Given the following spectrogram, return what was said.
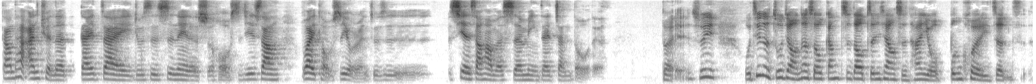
当他安全的待在就是室内的时候，实际上外头是有人就是献上他们的生命在战斗的。对，所以我记得主角那时候刚知道真相时，他有崩溃了一阵子。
